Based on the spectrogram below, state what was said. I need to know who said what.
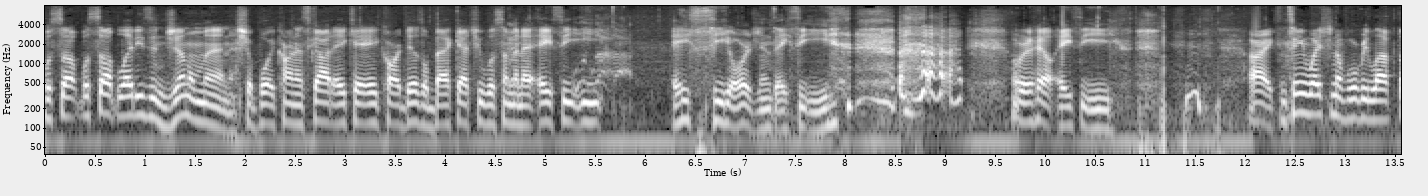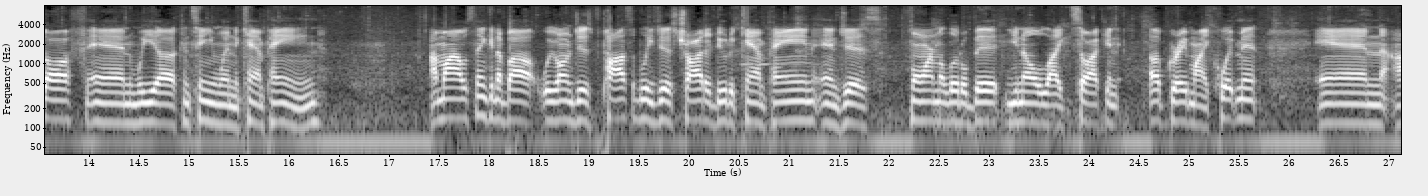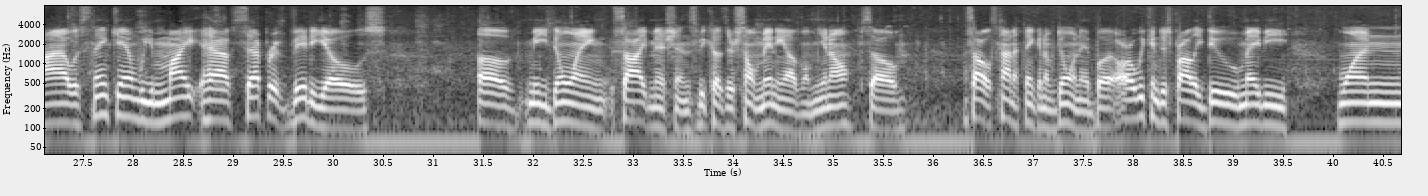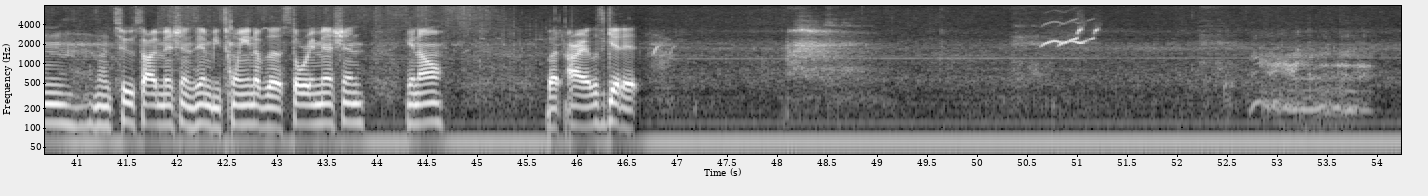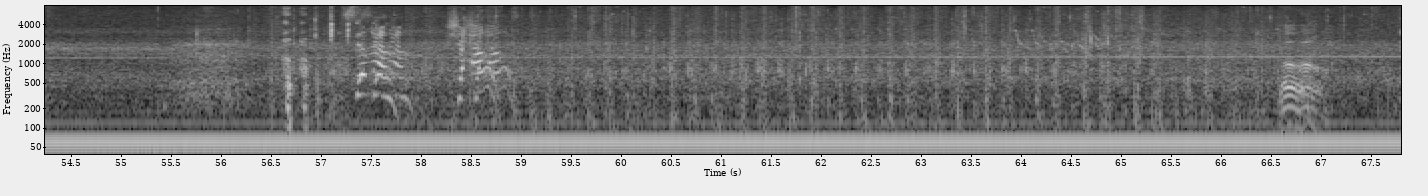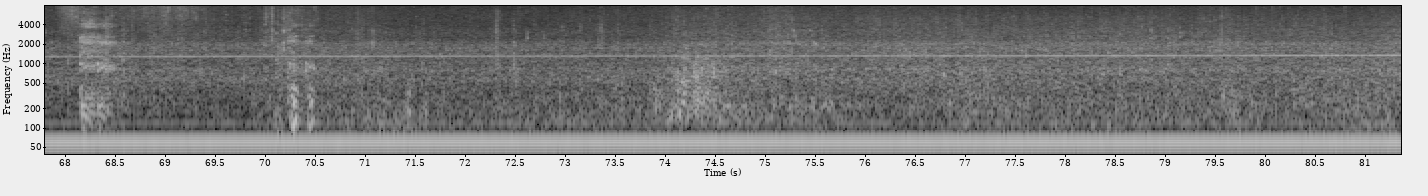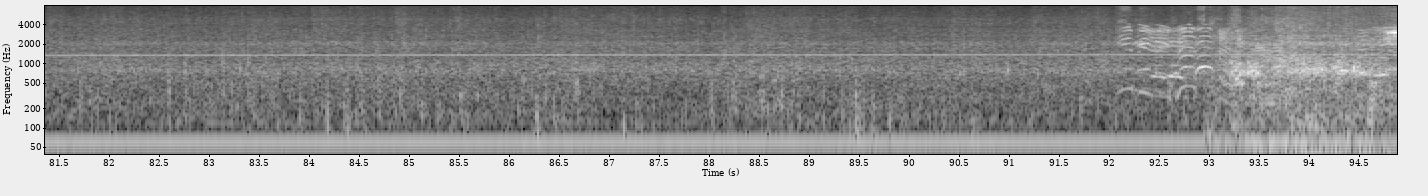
Speaker 1: What's up? What's up, ladies and gentlemen? It's your boy Carnan Scott, aka Cardizzle, back at you with some of that ACE, AC Origins, ACE. Where the hell, ACE? All right, continuation of where we left off, and we uh, continuing the campaign. I'm, I was thinking about we're gonna just possibly just try to do the campaign and just farm a little bit, you know, like so I can upgrade my equipment and I was thinking we might have separate videos of me doing side missions because there's so many of them, you know? So that's how I was kind of thinking of doing it. But or we can just probably do maybe one or two side missions in between of the story mission, you know? But all right, let's get it. شحات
